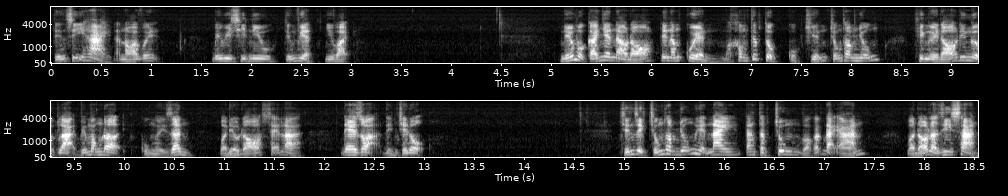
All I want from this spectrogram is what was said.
Tiến sĩ Hải đã nói với BBC News tiếng Việt như vậy. Nếu một cá nhân nào đó lên nắm quyền mà không tiếp tục cuộc chiến chống tham nhũng thì người đó đi ngược lại với mong đợi của người dân và điều đó sẽ là đe dọa đến chế độ. Chiến dịch chống tham nhũng hiện nay đang tập trung vào các đại án và đó là di sản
